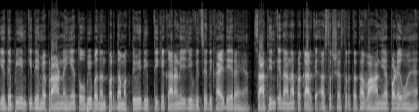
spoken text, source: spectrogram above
यद्यपि इनकी देह में प्राण नहीं है तो भी बदन पर दमकती हुई दीप्ति के कारण ये जीवित से दिखाई दे रहे हैं। साथ ही इनके नाना प्रकार के अस्त्र शस्त्र तथा वाहन यह पड़े हुए हैं,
